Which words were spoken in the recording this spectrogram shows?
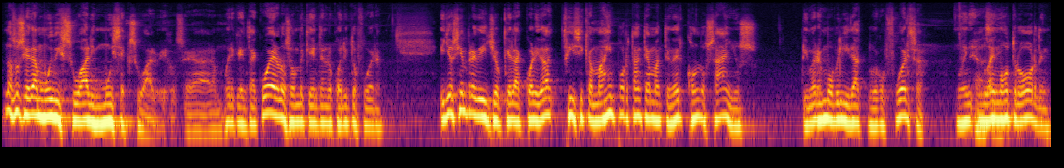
Una sociedad muy visual y muy sexual, viejo. O sea, las mujeres que entran fuera, los hombres que entran los cuadritos fuera. Y yo siempre he dicho que la cualidad física más importante a mantener con los años, primero es movilidad, luego fuerza, no no en otro orden.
